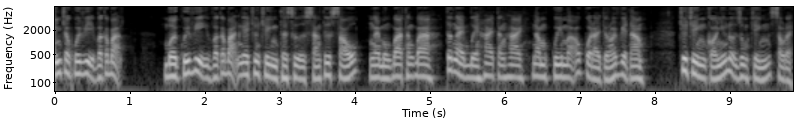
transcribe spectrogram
Kính chào quý vị và các bạn. Mời quý vị và các bạn nghe chương trình Thời sự sáng thứ 6 ngày 3 tháng 3 tức ngày 12 tháng 2 năm Quý Mão của Đài Tiếng Nói Việt Nam. Chương trình có những nội dung chính sau đây.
